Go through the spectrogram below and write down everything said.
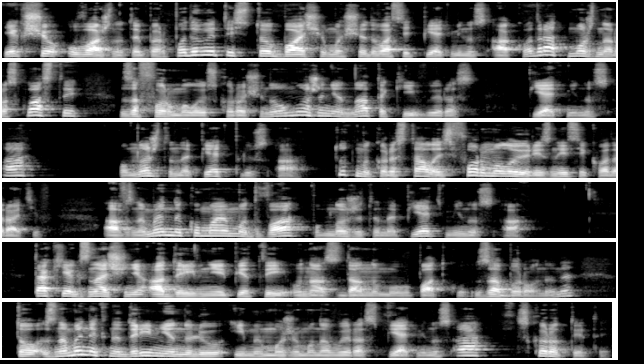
Якщо уважно тепер подивитись, то бачимо, що 25 мінус а квадрат можна розкласти за формулою скороченого множення на такий вираз 5 мінус а помножити на 5 плюс а. Тут ми користались формулою різниці квадратів, а в знаменнику маємо 2 помножити на 5 мінус а. Так як значення а дорівнює 5 у нас в даному випадку заборонене, то знаменник не дорівнює нулю, і ми можемо на вираз 5 мінус а скоротити.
